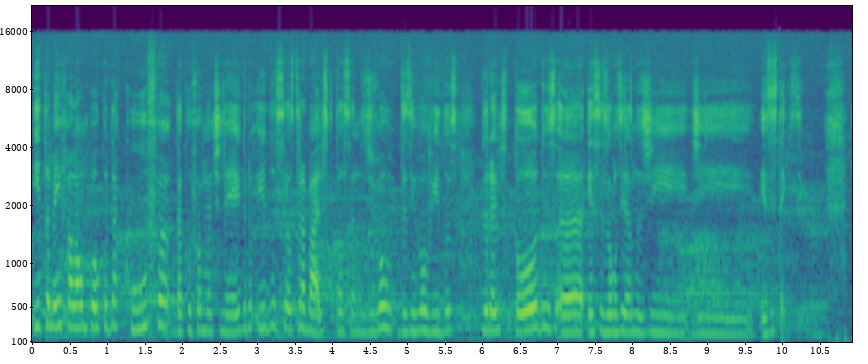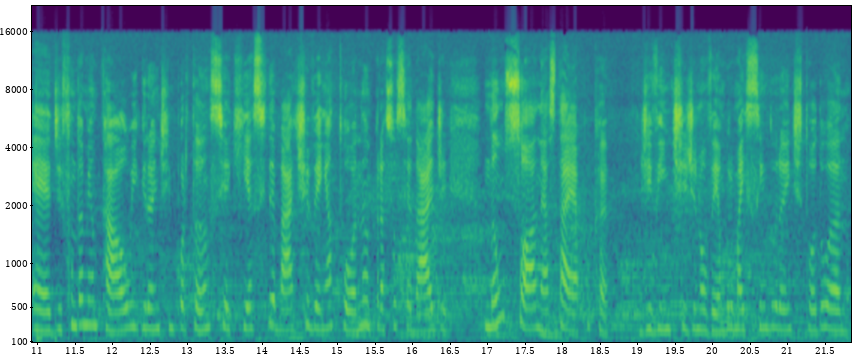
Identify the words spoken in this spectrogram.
e também falar um pouco da CUFA, da CUFA Montenegro e dos seus trabalhos que estão sendo desenvolvidos durante todos uh, esses 11 anos de, de existência. É de fundamental e grande importância que esse debate venha à tona para a sociedade, não só nesta época de 20 de novembro, mas sim durante todo o ano,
